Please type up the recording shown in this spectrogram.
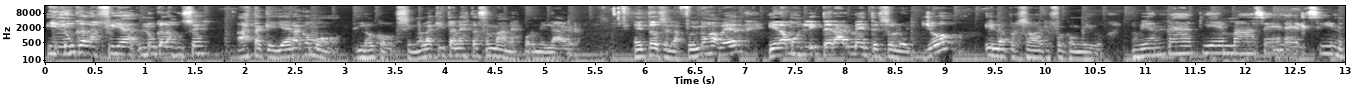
Y nunca las fui a- nunca las usé. Hasta que ya era como, loco, si no la quitan esta semana es por milagro. Entonces la fuimos a ver y éramos literalmente solo yo y la persona que fue conmigo. No había nadie más en el cine.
